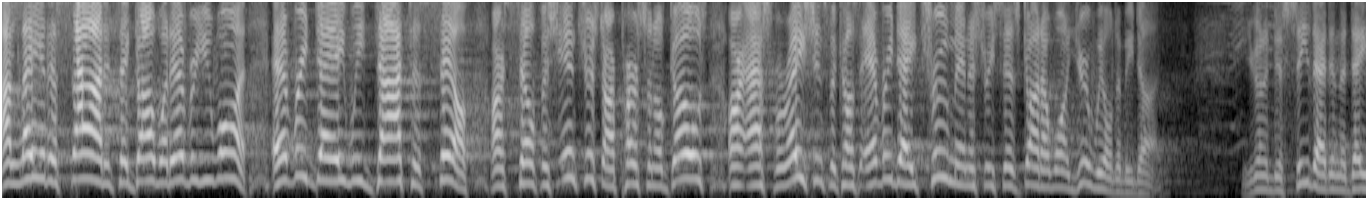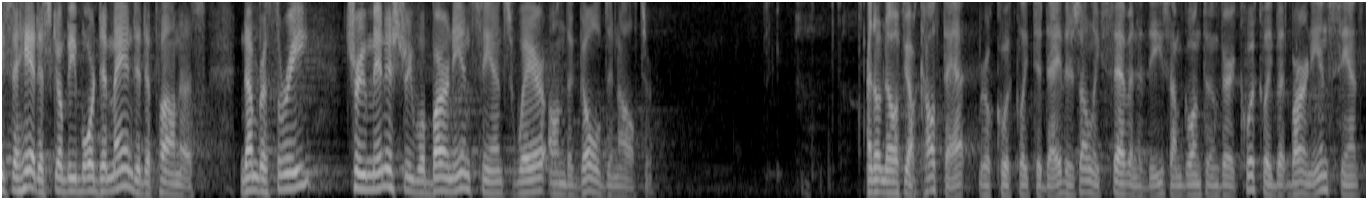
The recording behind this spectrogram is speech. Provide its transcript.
I lay it aside and say, God, whatever you want. Every day we die to self, our selfish interest, our personal goals, our aspirations, because every day true ministry says, God, I want your will to be done. You're going to just see that in the days ahead. It's going to be more demanded upon us. Number three, true ministry will burn incense where? On the golden altar. I don't know if y'all caught that real quickly today. There's only seven of these. I'm going through them very quickly, but burn incense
